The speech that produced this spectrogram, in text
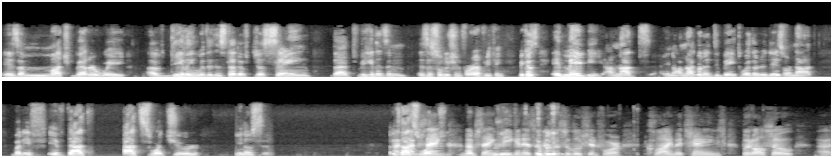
is a much better way of dealing with it instead of just saying that veganism is a solution for everything. Because it may be i'm not you know i'm not going to debate whether it is or not but if if that that's what you're you know if that's I'm what, saying what i'm saying veganism is a solution for climate change but also uh,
